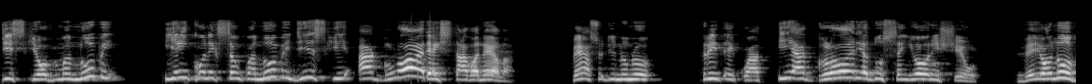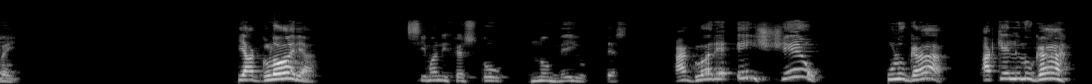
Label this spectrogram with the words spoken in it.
Diz que houve uma nuvem e em conexão com a nuvem diz que a glória estava nela. Verso de número 34. E a glória do Senhor encheu. Veio a nuvem. E a glória se manifestou no meio desta. A glória encheu o lugar, aquele lugar,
